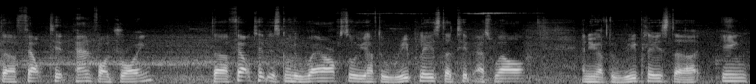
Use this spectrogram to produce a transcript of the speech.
the felt tip pen for drawing the felt tip is going to wear off so you have to replace the tip as well and you have to replace the ink.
